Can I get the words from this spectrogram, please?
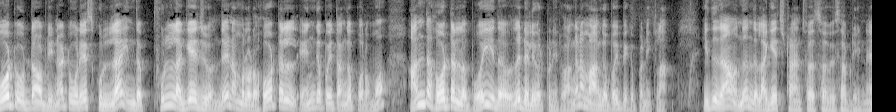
போட்டு விட்டோம் அப்படின்னா டூ டேஸ்க்குள்ளே இந்த ஃபுல் லக்கேஜ் வந்து நம்மளோட ஹோட்டல் எங்கே போய் தங்க போகிறோமோ அந்த ஹோட்டல் ஹோட்டலில் போய் இதை வந்து டெலிவர் பண்ணிடுவாங்க. நம்ம அங்கே போய் பிக்கப் பண்ணிக்கலாம். இதுதான் வந்து இந்த லக்கேஜ் ட்ரான்ஸ்ஃபர் சர்வீஸ் அப்படின்னு.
